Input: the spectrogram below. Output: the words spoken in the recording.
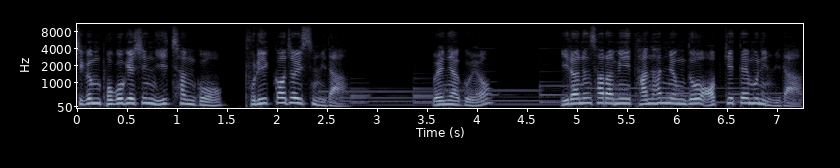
지금 보고 계신 이 창고 불이 꺼져 있습니다. 왜냐고요? 일하는 사람이 단 한 명도 없기 때문입니다.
